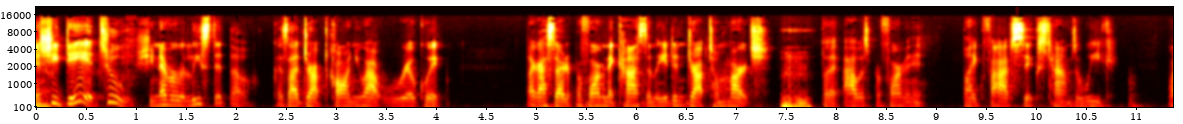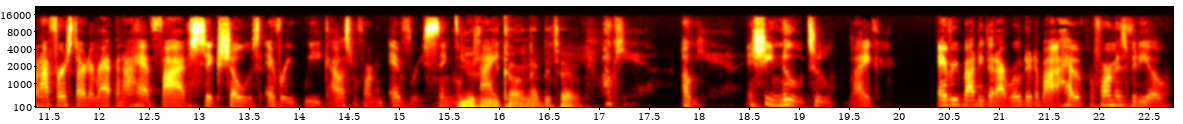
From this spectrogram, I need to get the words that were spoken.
And she did too. She never released it though, because I dropped calling you out real quick. Like I started performing it constantly. It didn't drop till March, Mhm. but I was performing it like five, six times a week. When I first started rapping, I had five, six shows every week. I was performing every single You was night. really calling that bitch out. oh yeah, oh yeah, and she knew too. Like everybody that I wrote it about, I have a performance video.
